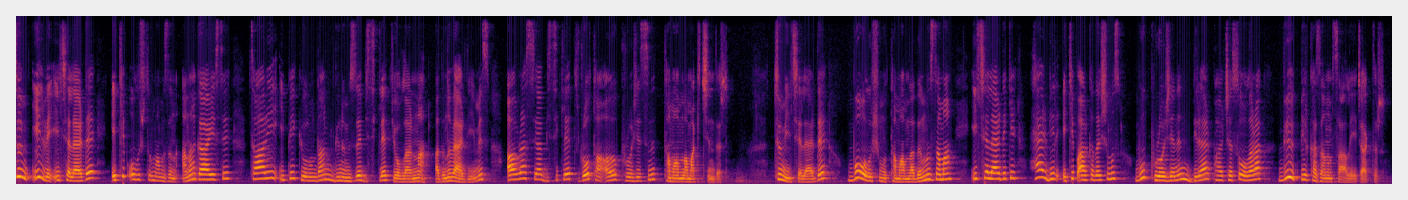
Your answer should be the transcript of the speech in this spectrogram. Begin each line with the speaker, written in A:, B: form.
A: Tüm il ve ilçelerde ekip oluşturmamızın ana gayesi tarihi İpek yolundan günümüze bisiklet yollarına adını verdiğimiz Avrasya Bisiklet Rota Ağı projesini tamamlamak içindir. Tüm ilçelerde bu oluşumu tamamladığımız zaman ilçelerdeki her bir ekip arkadaşımız bu projenin birer parçası olarak büyük bir kazanım sağlayacaktır.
